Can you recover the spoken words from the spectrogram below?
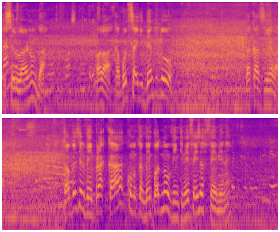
Lá O celular não dá. Olha lá, acabou de sair de dentro do da casinha lá. Talvez ele venha pra cá, como também pode não vir, que nem fez a fêmea, né? Tá né?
